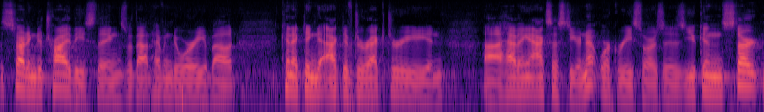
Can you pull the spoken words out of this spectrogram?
starting to try these things without having to worry about connecting to Active Directory and uh, having access to your network resources. You can start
